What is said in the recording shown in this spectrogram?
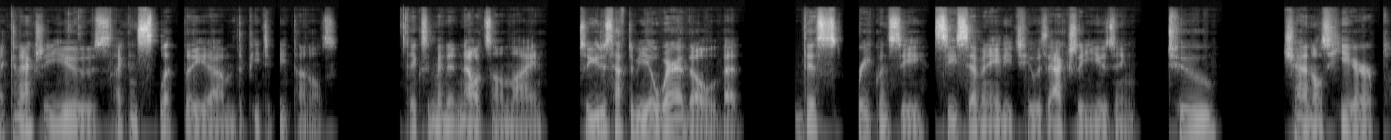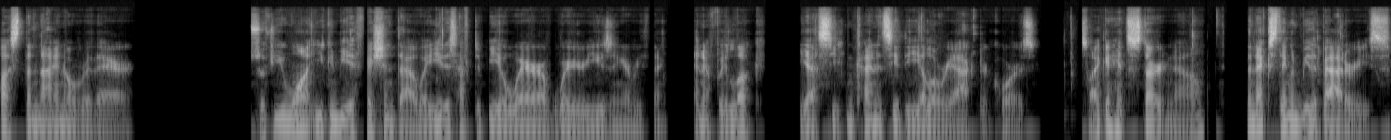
I can actually use, I can split the, um, the P2P tunnels. It takes a minute, now it's online. So you just have to be aware though that this frequency, C782, is actually using two channels here plus the nine over there. So if you want, you can be efficient that way. You just have to be aware of where you're using everything. And if we look, yes, you can kind of see the yellow reactor cores. So I can hit start now. The next thing would be the batteries.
